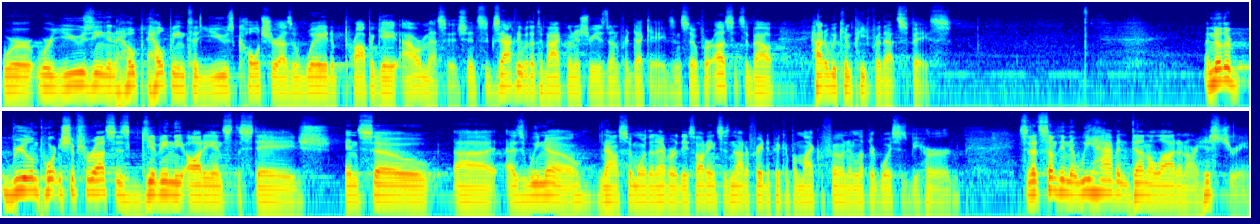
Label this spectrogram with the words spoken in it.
We're, we're using and help, helping to use culture as a way to propagate our message. It's exactly what the tobacco industry has done for decades. And so for us, it's about how do we compete for that space? Another real important shift for us is giving the audience the stage. And so, uh, as we know, now so more than ever, this audience is not afraid to pick up a microphone and let their voices be heard. So, that's something that we haven't done a lot in our history.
